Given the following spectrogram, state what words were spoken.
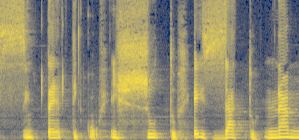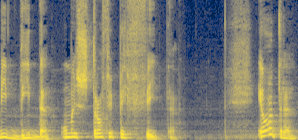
sintético, enxuto, exato, na medida, uma estrofe perfeita. E outra,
